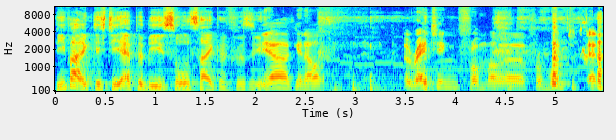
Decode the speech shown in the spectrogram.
Wie war eigentlich die Applebee Soul Cycle für sie? Ja, genau. A Rating from, äh, from 1 to 10.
